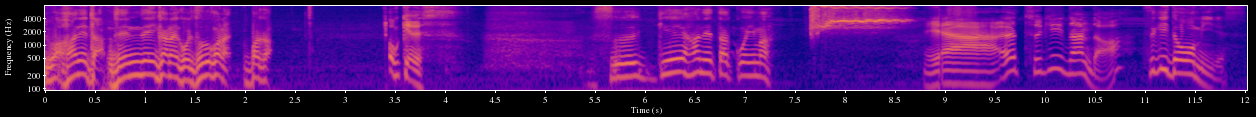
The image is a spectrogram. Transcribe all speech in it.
うわ跳ねた。全然いかない。これ届かない。バカ。OK です。すっげえ跳ねた子今。いやーえ次なんだ？次ドーミーです。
